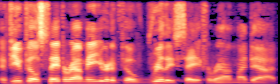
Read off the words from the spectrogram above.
If you feel safe around me, you're going to feel really safe around my dad.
